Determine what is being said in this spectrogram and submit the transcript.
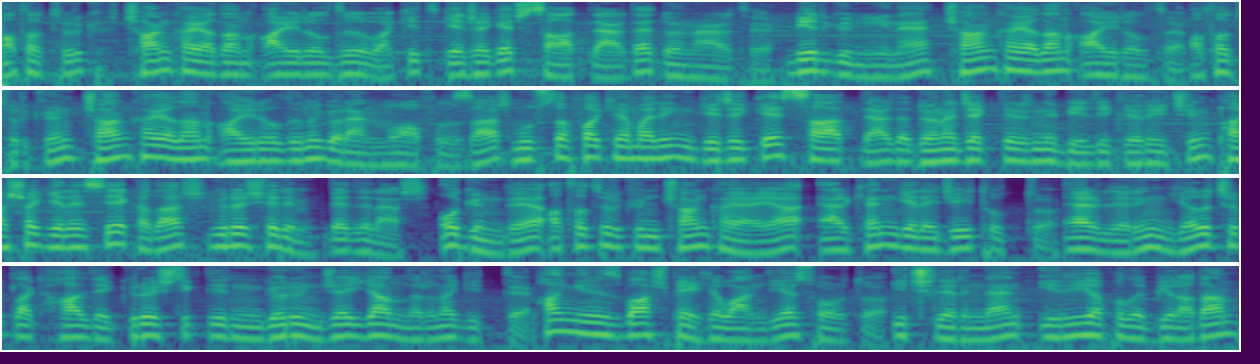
Atatürk Çankaya'dan ayrıldığı vakit gece geç saatlerde dönerdi. Bir gün yine Çankaya'dan ayrıldı. Atatürk'ün Çankaya'dan ayrıldığını gören muhafızlar Mustafa Kemal'in gece geç saatlerde döneceklerini bildikleri için paşa gelesiye kadar güreşelim dediler. O günde Atatürk'ün Çankaya'ya erken geleceği tuttu. Erlerin yarı çıplak halde güreştiklerini görünce yanlarına gitti. Hanginiz baş pehlivan diye sordu. İçlerinden iri yapılı bir adam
